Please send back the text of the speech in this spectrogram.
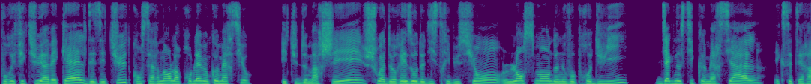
pour effectuer avec elles des études concernant leurs problèmes commerciaux études de marché, choix de réseau de distribution, lancement de nouveaux produits, diagnostic commercial, etc.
